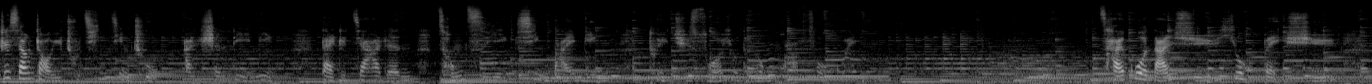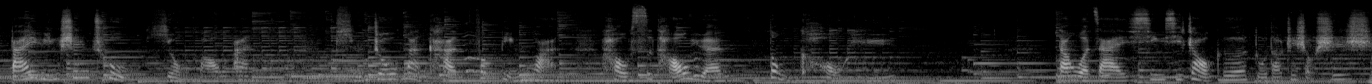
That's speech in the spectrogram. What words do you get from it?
只想找一处清静处安身立命，带着家人从此隐姓埋名，褪去所有的荣华富贵。才过南徐又北徐，白云深处有茅庵。停舟慢看风铃晚，好似桃源洞口鱼。当我在《新溪棹歌》读到这首诗时，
